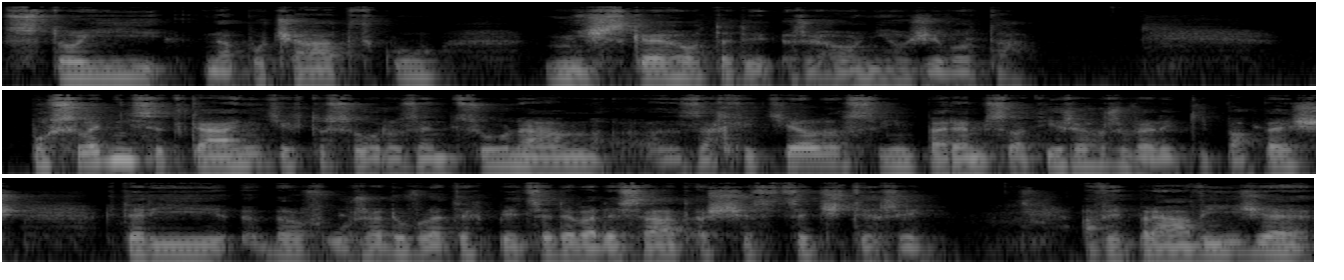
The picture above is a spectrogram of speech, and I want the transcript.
stojí na počátku mnižského, tedy řeholního života. Poslední setkání těchto sourozenců nám zachytil svým perem svatý Řehoř Veliký papež, který byl v úřadu v letech 590 až 604 a vypráví, že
